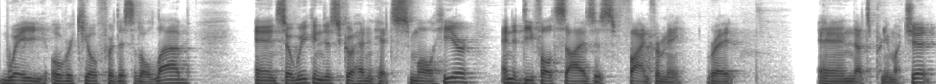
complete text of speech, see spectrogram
way overkill for this little lab. And so we can just go ahead and hit small here, and the default size is fine for me, right? And that's pretty much it.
